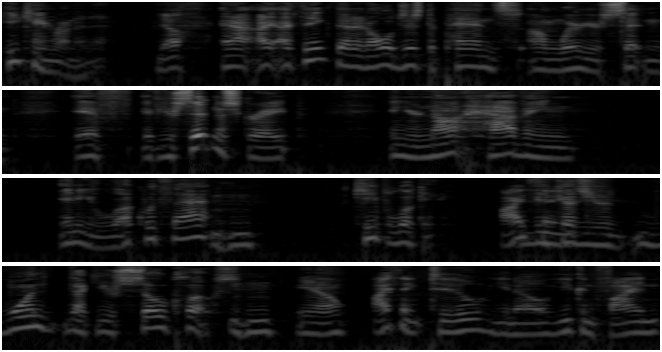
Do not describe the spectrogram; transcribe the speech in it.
he came running in. Yeah, and I, I think that it all just depends on where you're sitting. If if you're sitting a scrape and you're not having any luck with that, hmm keep looking I think because you're one like you're so close. Mhm. You know, I think too, you know, you can find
